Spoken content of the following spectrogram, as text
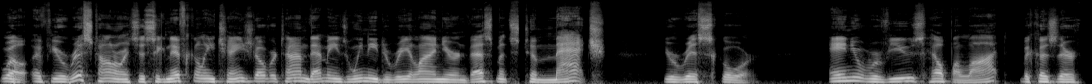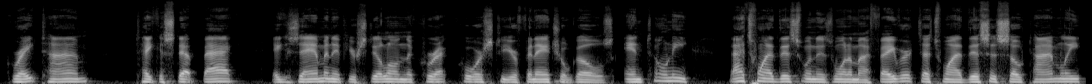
Well, if your risk tolerance is significantly changed over time, that means we need to realign your investments to match your risk score. Annual reviews help a lot because they're a great time. Take a step back, examine if you're still on the correct course to your financial goals. And Tony, that's why this one is one of my favorites. That's why this is so timely.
